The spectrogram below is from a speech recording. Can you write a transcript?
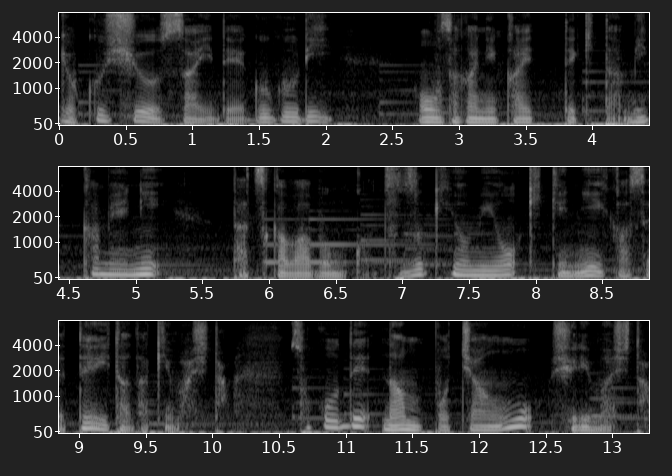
玉秀祭でググり、大阪に帰ってきた3日目に、達川文庫続き読みを聞きに行かせていただきました。そこで南穂ちゃんを知りました。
